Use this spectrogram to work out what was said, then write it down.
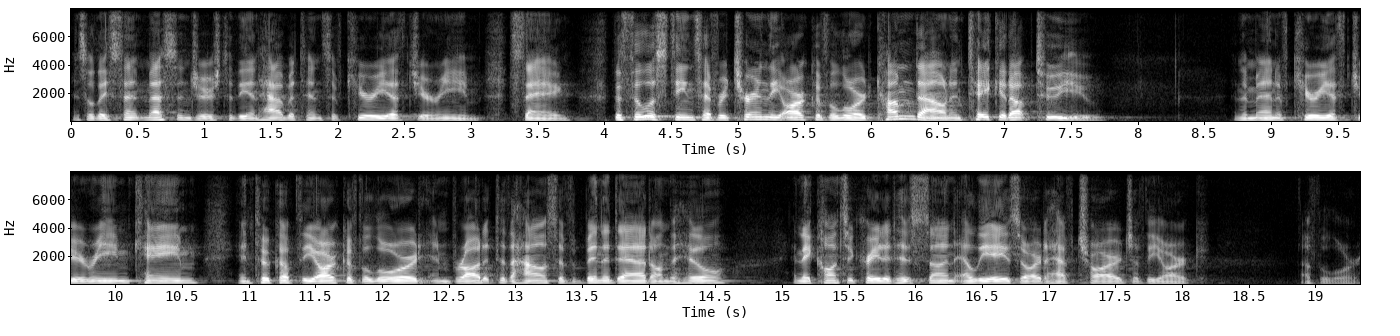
And so they sent messengers to the inhabitants of Kiriath Jearim, saying, The Philistines have returned the ark of the Lord. Come down and take it up to you. And the men of Kiriath Jearim came and took up the ark of the Lord and brought it to the house of Abinadab on the hill. And they consecrated his son Eleazar to have charge of the ark of the Lord.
